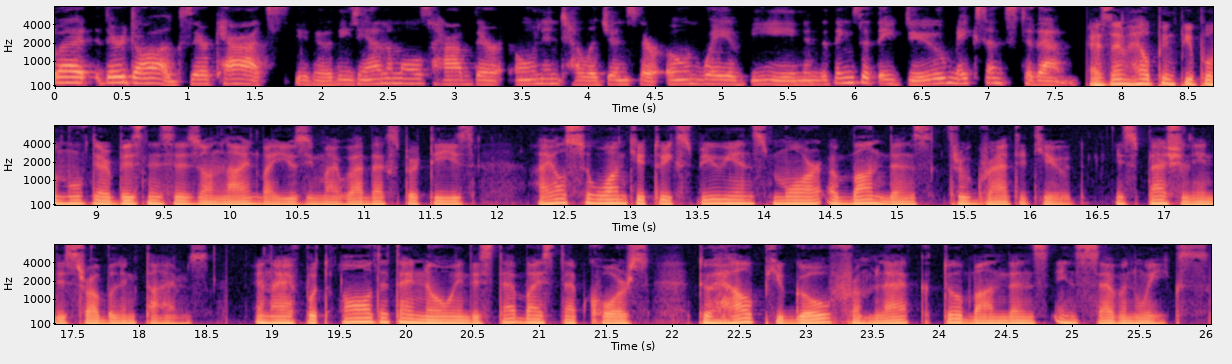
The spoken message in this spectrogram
but they're dogs they're cats you know these animals have their own intelligence their own way of being and the things that they do make sense to them. As i'm helping people move their businesses online by using my web expertise i also want you to experience more abundance through gratitude especially in these troubling times. And i have put all that i know in this step-by-step course to help you go from lack to abundance in seven weeks.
